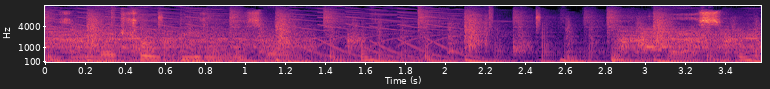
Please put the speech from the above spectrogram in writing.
These electro beetles are. Enough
